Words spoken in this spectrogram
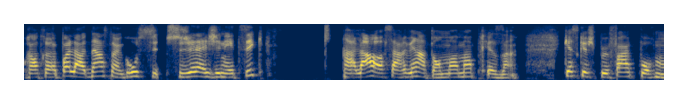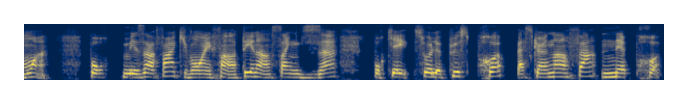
rentrera pas là-dedans, c'est un gros sujet, la génétique. Alors, ça revient à ton moment présent. Qu'est-ce que je peux faire pour moi, pour mes enfants qui vont infanter dans 5-10 ans, pour qu'ils soient le plus propres, parce qu'un enfant naît propre.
